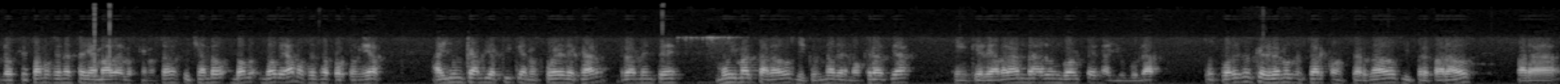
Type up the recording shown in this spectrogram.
los que estamos en esta llamada, los que nos están escuchando, no, no veamos esa oportunidad. Hay un cambio aquí que nos puede dejar realmente muy mal parados y con una democracia en que le habrán dado un golpe en la yugular. Pues por eso es que debemos estar consternados y preparados para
